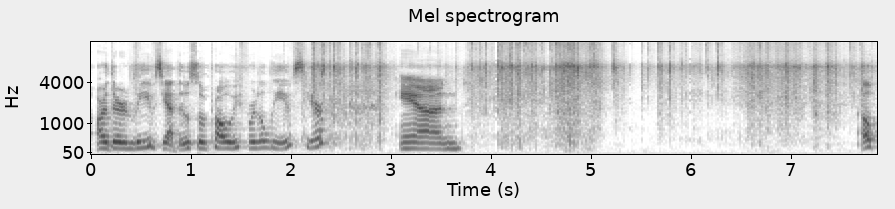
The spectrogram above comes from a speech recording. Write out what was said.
Are there leaves? Yeah, those will probably be for the leaves here. And oh,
